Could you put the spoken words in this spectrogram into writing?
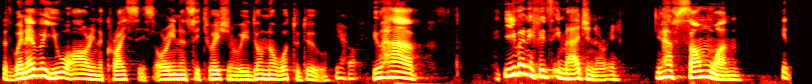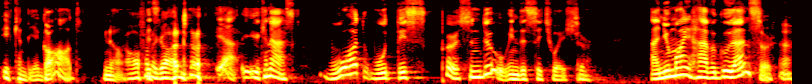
that whenever you are in a crisis or in a situation where you don't know what to do, Yeah. you have, even if it's imaginary, you have someone. It, it can be a god, you know. Often a god. Yeah, you can ask, what would this person do in this situation? Sure. And you might have a good answer. Uh.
